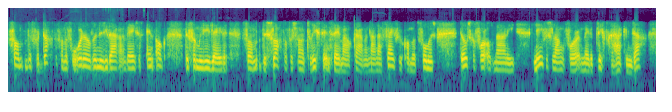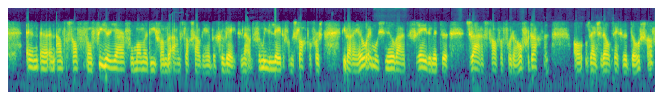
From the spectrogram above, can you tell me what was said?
van de verdachten, van de veroordeelden, nu die waren aanwezig. En ook de familieleden van de slachtoffers van de toeristen en twee Marokkanen. Nou, na vijf uur kwam dat vonnis. Doodstraf voor Osmani, levenslang voor een medeplichtige Hakim Dag. En uh, een aantal straffen van vier jaar voor mannen die van de aanslag zouden hebben geweten. Nou, de familieleden van de slachtoffers die waren heel emotioneel, waren tevreden met de zware straffen voor de hoofdverdachten al zijn ze wel tegen de doodstraf.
